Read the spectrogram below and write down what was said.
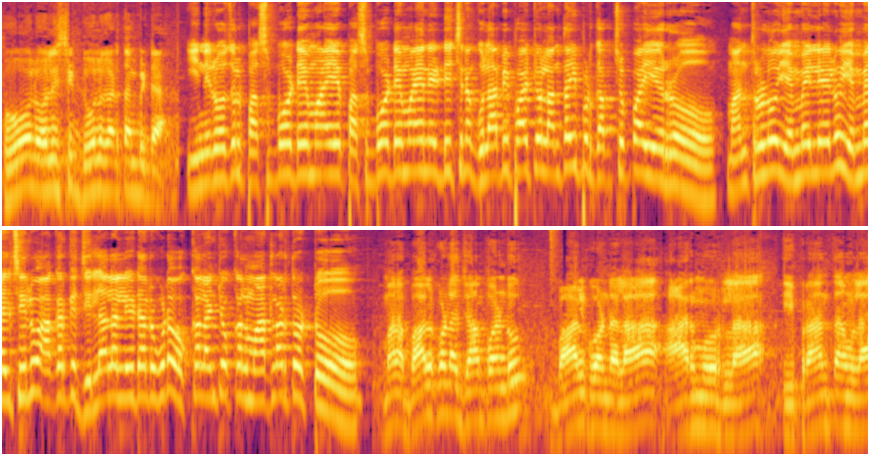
తోలు ఒలిసి డోలు కడతాం బిడ్డ. ఇన్ని రోజులు పసుపోటేమాయే పసుపోటేమాయే అని ఇడ్డిచ్చిన గులాబీ పార్టీ వాళ్ళంతా ఇప్పుడు గప్చుప్ అయ్యారు మంత్రులు ఎమ్మెల్యేలు ఎమ్మెల్సీలు ఆఖరికి జిల్లాల లీడర్లు కూడా ఒక్కలంటే ఒక్కరు మాట్లాడుతోట్టు. మన బాల్కొండ జాంపండు బాల్కొండల ఆర్మూర్ల ఈ ప్రాంతంలో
